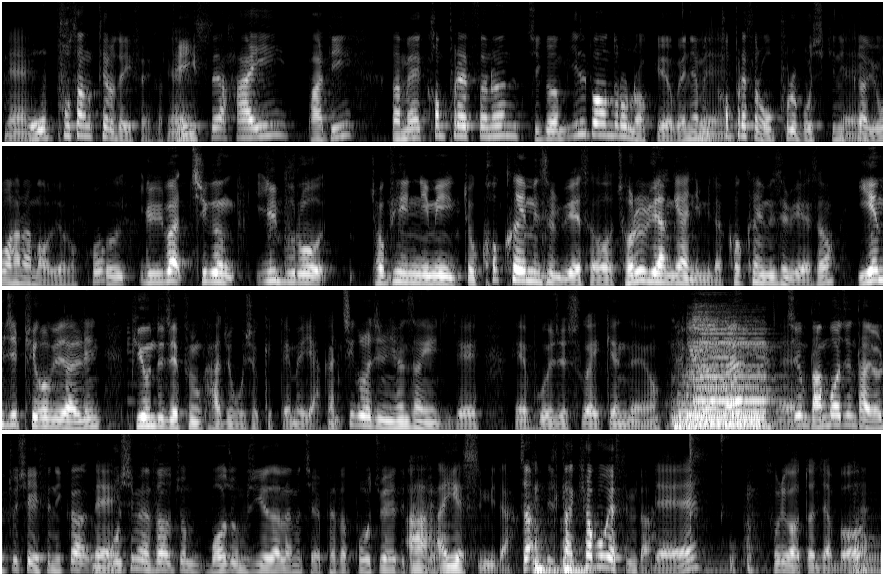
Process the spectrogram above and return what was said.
네. off 상태로 돼 있어요. 그래서 네. 베이스, high, body, 그다음에 컴프레서는 지금 1번으로 넣을게요. 왜냐면 네. 컴프레서는 off를 못 시키니까 네. 요거 하나만 올려 놓고 그 일반 지금 일부러 정PD님이 저 커크 해밋을 위해서 저를 위한 게 아닙니다. 커크 해밋을 위해서 EMG 픽업이 달린 비욘드 제품을 가지고 오셨기 때문에 약간 찌그러지는 현상이 이제 예, 보여질 수가 있겠네요. 그다음에 네. 지금 나머지는 다 12시에 있으니까 네. 보시면서 좀 뭐 좀 움직여 달라면 제가 옆에서 보조해 드릴게요. 아 알겠습니다. 자, 일단 켜 보겠습니다. 네 소리가 어떤지 한번.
